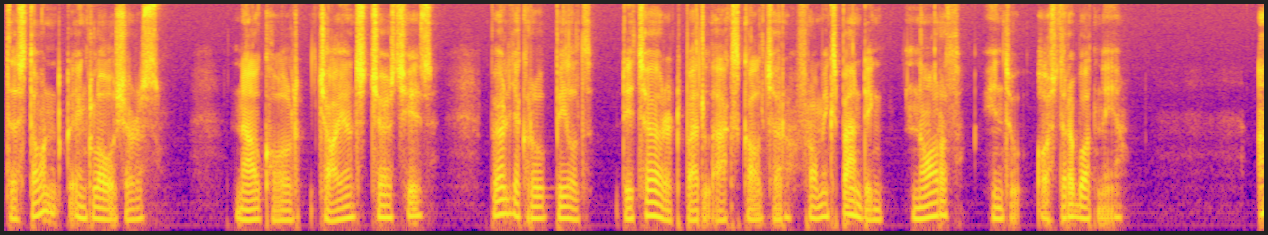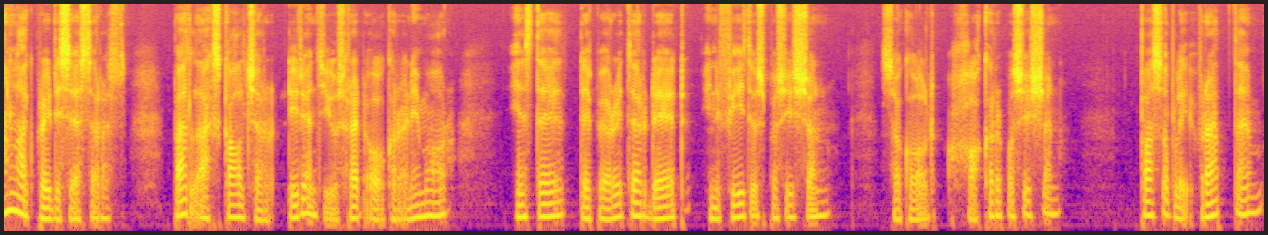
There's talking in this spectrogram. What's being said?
the stone enclosures, now called giant churches, Pöljä group built deterred battle axe culture from expanding north into Ostrobothnia. Unlike predecessors, battle axe culture didn't use red ochre anymore. Instead, they buried their dead in fetus position, so called hocker position, possibly wrapped them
